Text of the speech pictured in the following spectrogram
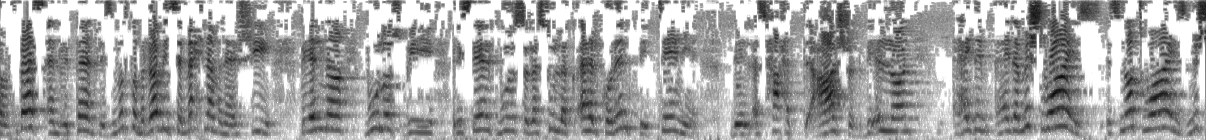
confess and repent. لازم نطلب الرب يسامحنا من هالشيء بيقول لنا بولس برساله بولس الرسول لأهل كورنثي الثانية بالإصحاح العاشر. بيقول لهم هيدا هيدا مش wise it's not wise مش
